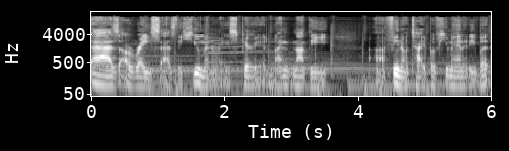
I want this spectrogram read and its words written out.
as a race, as the human race, period. Not the uh, phenotype of humanity, but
